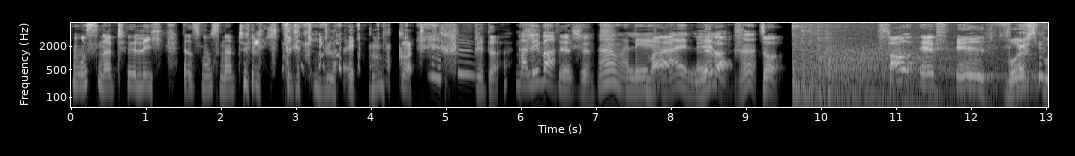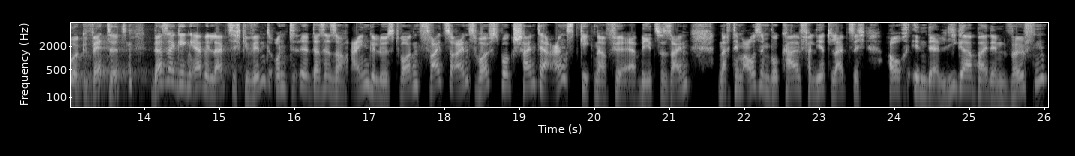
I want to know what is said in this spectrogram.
muss natürlich, das muss natürlich drin bleiben. Gott, bitte. Mal lieber. Sehr schön. Ah, mal lieber. Mal lieber. Ne? So. VfL Wolfsburg wettet, dass er gegen RB Leipzig gewinnt und äh, das ist auch eingelöst worden. 2 zu 1. Wolfsburg scheint der Angstgegner für RB zu sein. Nach dem Aus im Pokal verliert Leipzig auch in der Liga bei den Wölfen.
